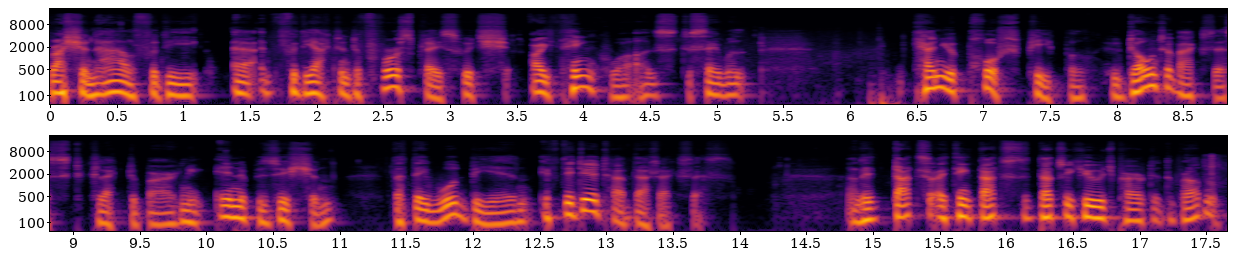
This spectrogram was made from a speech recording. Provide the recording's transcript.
rationale for the uh, for the act in the first place, which I think was to say, well, can you put people who don't have access to collective bargaining in a position that they would be in if they did have that access? And it, that's, I think, that's that's a huge part of the problem.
